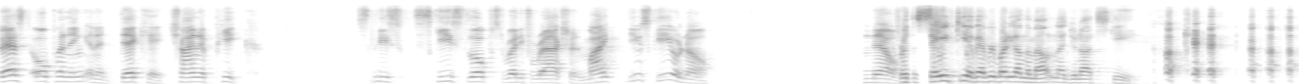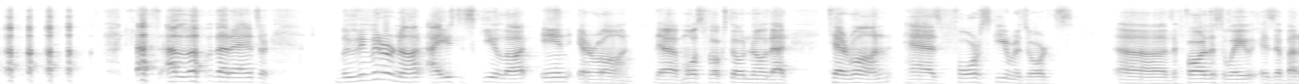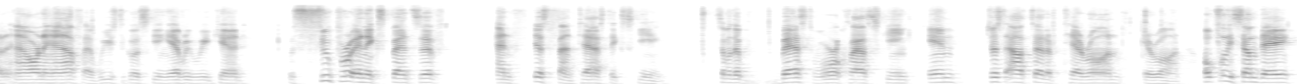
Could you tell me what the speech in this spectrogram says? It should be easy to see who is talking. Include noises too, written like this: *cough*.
Speaker 1: Best opening in a decade, China Peak. Ski, ski slopes ready for action. Mike, do you ski or no? No.
Speaker 2: For the safety of everybody on the mountain, I do not ski. *laughs*
Speaker 1: Okay. *laughs* That's, I love that answer. Believe it or not, I used to ski a lot in Iran. Uh, most folks don't know that Tehran has four ski resorts. Uh, the farthest away is about an hour and a half. Uh, we used to go skiing every weekend. It was super inexpensive and just fantastic skiing. Some of the best world class skiing in just outside of Tehran, Iran. Hopefully, someday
